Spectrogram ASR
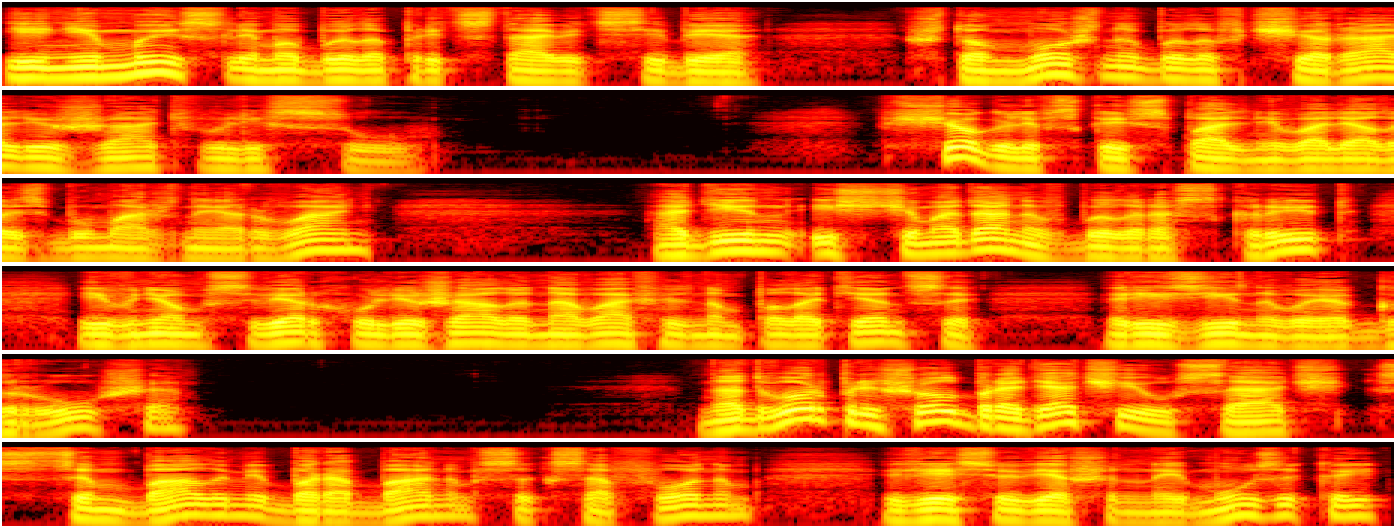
и немыслимо было представить себе, что можно было вчера лежать в лесу. В щеголевской спальне валялась бумажная рвань, один из чемоданов был раскрыт, и в нем сверху лежала на вафельном полотенце резиновая груша. На двор пришел бродячий усач с цимбалами, барабаном, саксофоном, весь увешанный музыкой,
